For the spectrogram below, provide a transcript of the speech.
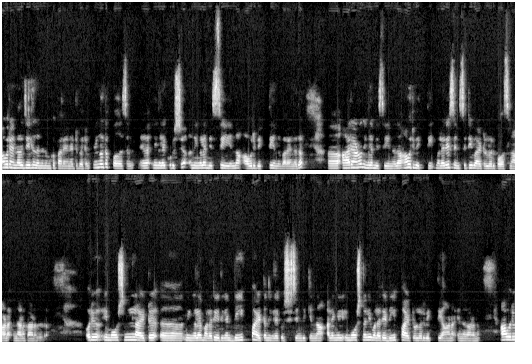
ആ ഒരു എനർജിയിൽ തന്നെ നമുക്ക് പറയാനായിട്ട് പറ്റും. നിങ്ങളുടെ പേഴ്സൺ നിങ്ങളെക്കുറിച്ച് നിങ്ങളെ മിസ് ചെയ്യുന്ന ആ ഒരു വ്യക്തി എന്ന് പറയുന്നത് ആരാണോ നിങ്ങളെ മിസ് ചെയ്യുന്നത് ആ ഒരു വ്യക്തി വളരെ സെൻസിറ്റീവ് ആയിട്ടുള്ള ഒരു പേഴ്സൺ ആണ് എന്നാണ് കാണുന്നത്. ഒരു ഇമോഷണലായിട്ട് നിങ്ങളെ വളരെയധികം ഡീപ്പായിട്ട് നിങ്ങളെക്കുറിച്ച് ചിന്തിക്കുന്ന അല്ലെങ്കിൽ ഇമോഷണലി വളരെ ഡീപ്പായിട്ടുള്ള ഒരു വ്യക്തിയാണ് എന്ന് കാണുന്നു. ആ ഒരു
